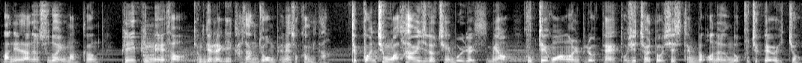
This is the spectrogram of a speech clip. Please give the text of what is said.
마닐라는 수도인 만큼 필리핀 내에서 경제력이 가장 좋은 편에 속합니다. 특권층과 사회지도층이 몰려있으며 국제공항을 비롯해 도시철도 시스템도 어느 정도 구축되어 있죠.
